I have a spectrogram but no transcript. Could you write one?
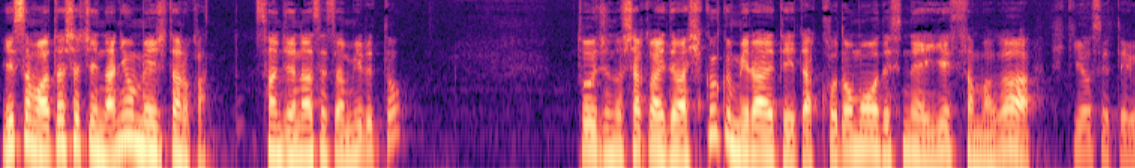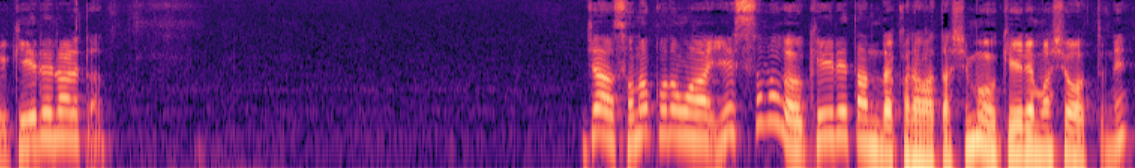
イエス様は私たちに何を命じたのか。37節を見ると、当時の社会では低く見られていた子供をですね、イエス様が引き寄せて受け入れられた。じゃあその子供はイエス様が受け入れたんだから私も受け入れましょうとね。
